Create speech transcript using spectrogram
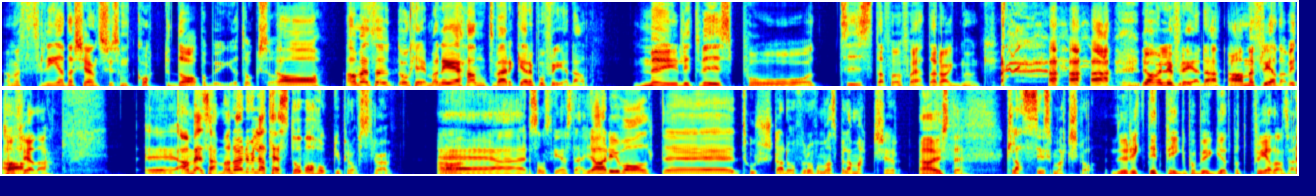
Ja, men fredag känns ju som kort dag på bygget också. Ja, ja men okej, man är hantverkare på fredagen. Möjligtvis på tisdag för att få äta raggmunk. Jag vill i fredag. Ja, men fredag. Vi tar Ja. fredag. Eh, ja, men så här, man hade velat testa att vara hockeyproffs tror jag. Ja. Eh, som skrevs där. Jag hade ju valt eh, torsdag då, för då får man spela matcher. Ja, just det. Klassisk matchdag. Du är riktigt pigg på bygget på fredagen sen.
